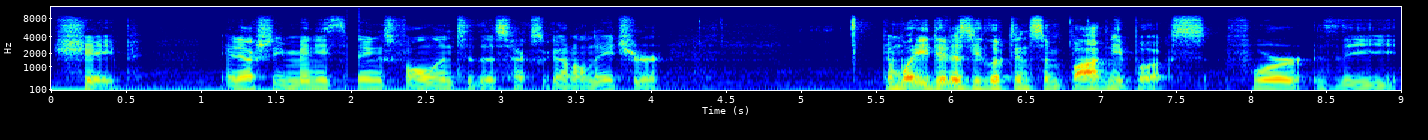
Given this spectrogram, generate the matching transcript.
shape. And actually many things fall into this hexagonal nature. And what he did is he looked in some botany books for the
